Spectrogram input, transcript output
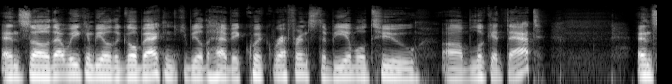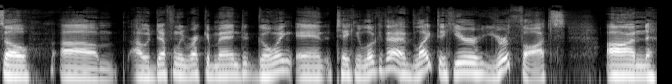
And so that way you can be able to go back and you can be able to have a quick reference to be able to um, look at that. And so um, I would definitely recommend going and taking a look at that. I'd like to hear your thoughts on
